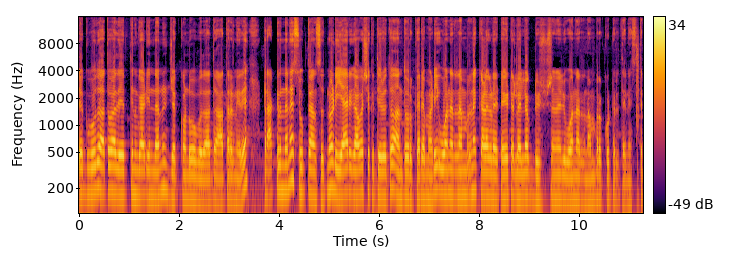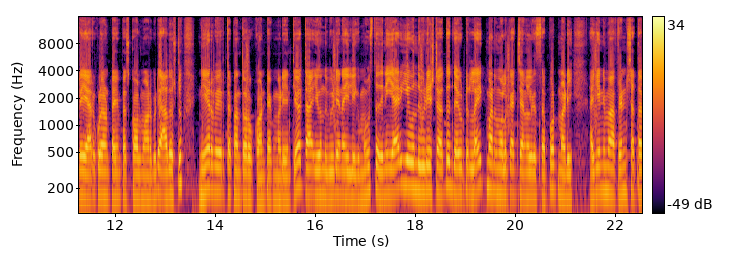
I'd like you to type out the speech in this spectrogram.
ಜಗ್ಬೋದು ಅಥವಾ ಅದು ಎತ್ತಿನ ಗಾಡಿಯಿಂದನೂ ಜಗ್ಕೊಂಡು ಹೋಗ್ಬೋದು. ಅದು ಆ ಥರನೇ ಇದೆ. ಟ್ರ್ಯಾಕ್ಟ್ರಿಂದನೇ ಸೂಕ್ತ ಅನ್ಸುತ್ತೆ. ನೋಡಿ, ಯಾರಿಗೆ ಅವಶ್ಯಕತೆ ಇರುತ್ತೋ ಅಂಥವ್ರು ಕರೆ ಮಾಡಿ. ಓನರ್ ನಂಬರ್ನೇ ಕೆಳಗಡೆ ಟೈಟಲಲ್ಲಿ ಡಿಸ್ಕ್ರಿಪ್ಷನಲ್ಲಿ ಓನರ್ ನಂಬರ್ ಕೊಟ್ಟಿರ್ತೇನೆ. ಸ್ನೇಹಿತರೆ, ಯಾರು ಕೂಡ ಟೈಮ್ ಪಾಸ್ ಕಾಲ್ ಮಾಡಿಬಿಡಿ. ಆದಷ್ಟು ನಿಯರ್ ಬೈ ಇರ್ತಕ್ಕಂಥವ್ರು ಕಾಂಟ್ಯಾಕ್ಟ್ ಮಾಡಿ ಅಂತ ಹೇಳ್ತಾ ಈ ಒಂದು ವಿಡಿಯೋನ ಇಲ್ಲಿಗೆ ಮುಗಿಸ್ತಾ ಇದ್ದೀನಿ. ಯಾರಿಗೆ ಒಂದು ವಿಡಿಯೋ ಇಷ್ಟ ಆಯಿತು ದಯವಿಟ್ಟು ಲೈಕ್ ಮಾಡೋದ ಮೂಲಕ ಚಾನಲ್ಗೆ ಸಪೋರ್ಟ್ ಮಾಡಿ. ಹಾಗೆ ನಿಮ್ಮ ಫ್ರೆಂಡ್ಸ್ ಅಥವಾ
